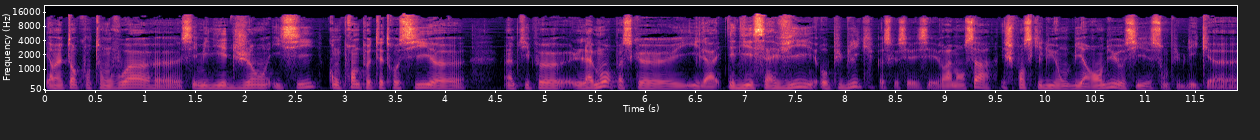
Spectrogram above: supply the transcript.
et en même temps quand on voit euh, ces milliers de gens ici, comprendre peut-être aussi euh, un petit peu l'amour parce que il a dédié sa vie au public parce que c'est vraiment ça. Et je pense qu'ils lui ont bien rendu aussi son public euh,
